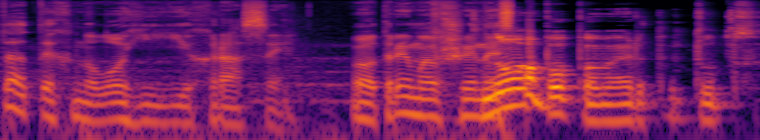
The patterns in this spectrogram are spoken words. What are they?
та технологій їх раси. Отримавши Ну або померти. Тут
